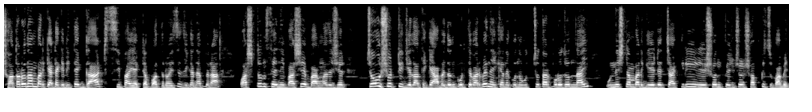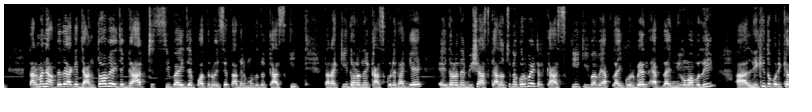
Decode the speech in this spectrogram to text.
সতেরো নাম্বার ক্যাটাগরিতে গার্ড সিপাহী একটা পদ রয়েছে, যেখানে আপনারা অষ্টম শ্রেণি পাশে বাংলাদেশের চৌষট্টি জেলা থেকে আবেদন করতে পারবেন। এখানে কোনো উচ্চতার প্রয়োজন নাই। উনিশ নম্বর গ্রেডের চাকরি, রেশন, পেনশন সব কিছু পাবেন। তার মানে আপনাদের আগে জানতে হবে এই যে গার্ড, সিপাহী যে পথ রয়েছে, তাদের মূলত কাজ কি? তারা কি ধরনের কাজ করে থাকে? এই ধরনের বিষয় আজকে আলোচনা করব। এটার কাজ কি, কীভাবে অ্যাপ্লাই করবেন অ্যাপ্লাই নিয়মাবলী লিখিত পরীক্ষা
